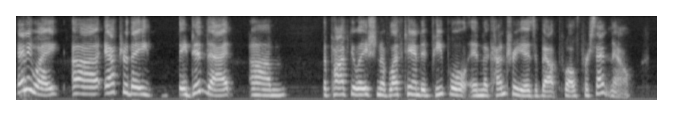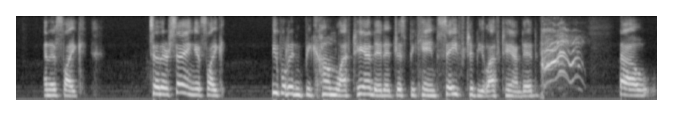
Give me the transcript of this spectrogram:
anyway, uh, after they they did that, um, the population of left-handed people in the country is about twelve percent now, and it's like, so they're saying it's like people didn't become left-handed; it just became safe to be left-handed. so,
